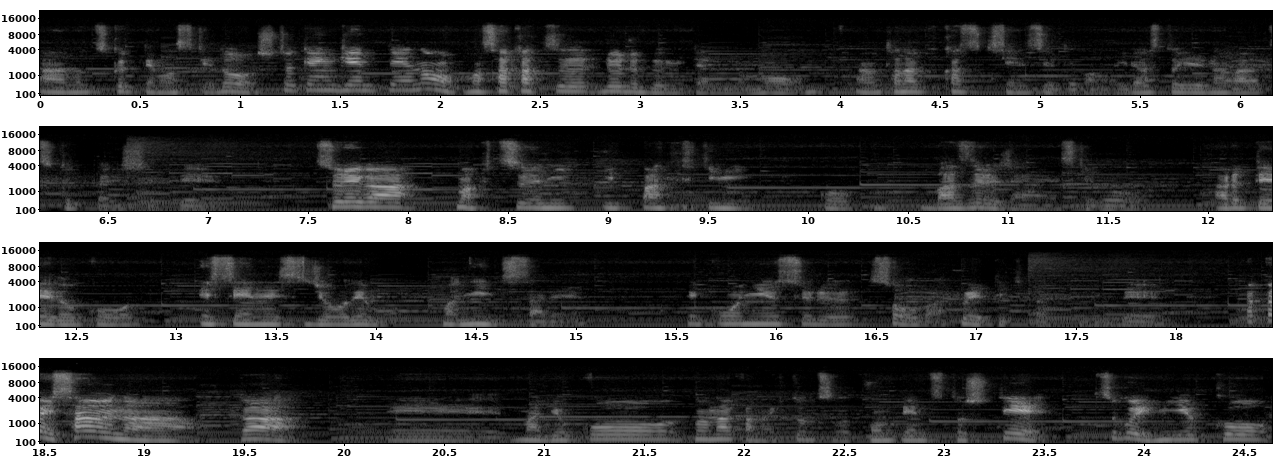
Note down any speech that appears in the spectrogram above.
あの作ってますけど、首都圏限定の、まあ、サカツルルブみたいなのも、あの田中克樹先生とかのイラスト入れながら作ったりしてて、それが、まあ、普通に一般的にこうバズるじゃないですけど、ある程度こう SNS 上でも、まあ、認知され、で購入する層が増えてきたっていうので、やっぱりサウナが、えーまあ、旅行の中の一つのコンテンツとして、すごい魅力を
